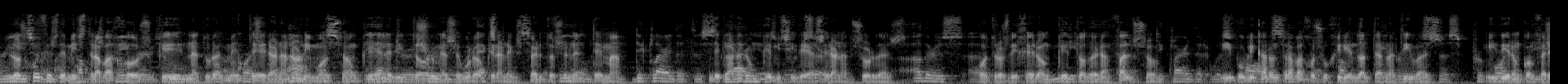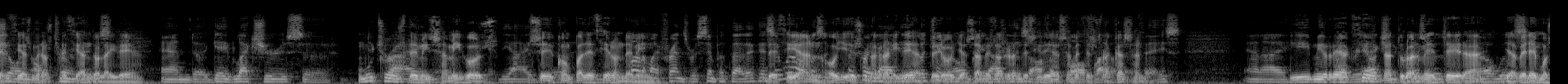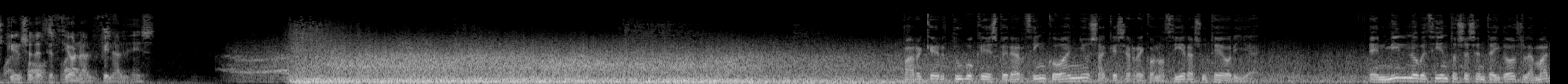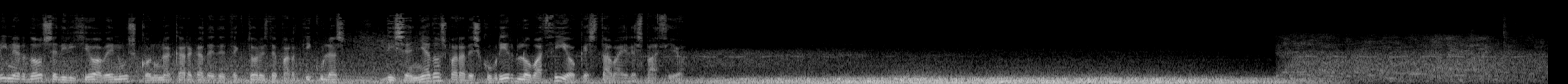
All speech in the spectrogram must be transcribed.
Los jueces de mis trabajos, que naturalmente eran anónimos, aunque el editor me aseguró que eran expertos en el tema, declararon que mis ideas eran absurdas. Otros dijeron que todo era falso y publicaron trabajos sugiriendo alternativas y dieron conferencias menospreciando la idea. Muchos de mis amigos se compadecieron de mí. Decían, oye, es una gran idea, pero ya sabes, las grandes ideas a veces fracasan. Y mi reacción, naturalmente, era, ya veremos quién se decepciona al final. Parker tuvo que esperar cinco años a que se reconociera su teoría. En 1962, la Mariner 2 se dirigió a Venus con una carga de detectores de partículas diseñados para descubrir lo vacío que estaba el espacio.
